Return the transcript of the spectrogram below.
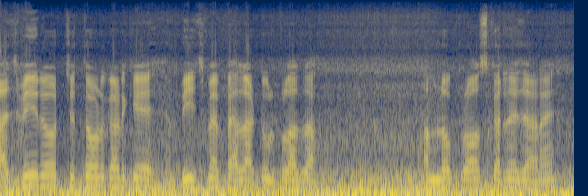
अजमेर और चित्तौड़गढ़ के बीच में पहला टूल प्लाज़ा। हम लोग क्रॉस करने जा रहे हैं।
